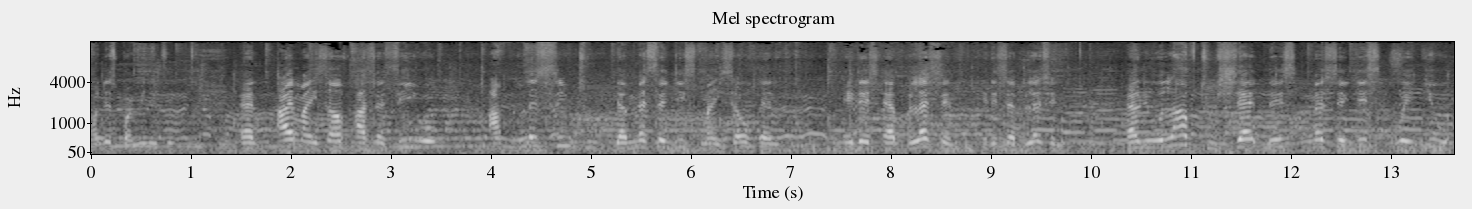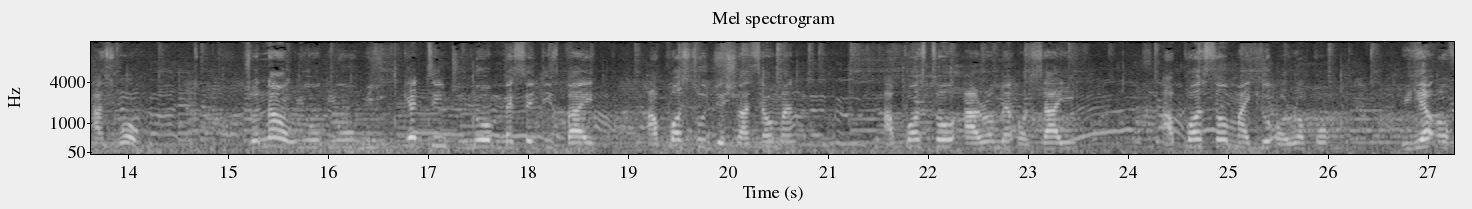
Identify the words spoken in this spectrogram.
on this community. And I myself, as a CEO, I've listened to the messages myself, and it is a blessing. It is a blessing. And we will love to share these messages with you as well. So now you you will be getting to know messages by Apostle Joshua Selman, Apostle Arome Osai, Apostle Michael Oroko. We hear of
